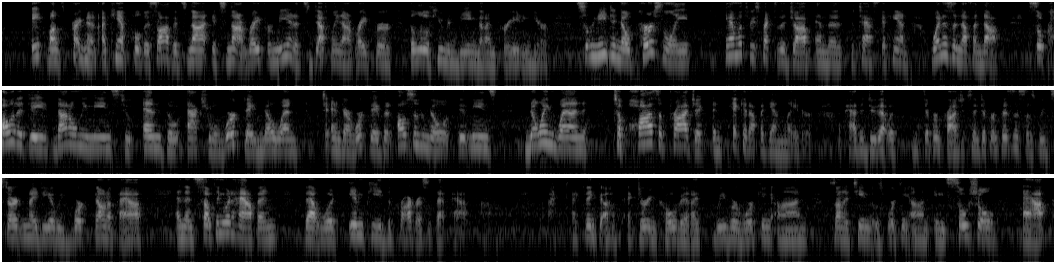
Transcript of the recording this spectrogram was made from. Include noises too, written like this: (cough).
eight months pregnant. I can't pull this off. It's not, it's not right for me and it's definitely not right for the little human being that I'm creating here. So we need to know personally and with respect to the job and the, the task at hand, when is enough enough? So call it a day not only means to end the actual workday, know when to end our workday, but also know it means knowing when to pause a project and pick it up again later I've had to do that with, with different projects and different businesses. We'd start an idea, we'd work down a path, and then something would happen that would impede the progress of that path. Um, I, think during COVID, I, we were working on, I was on a team that was working on a social app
